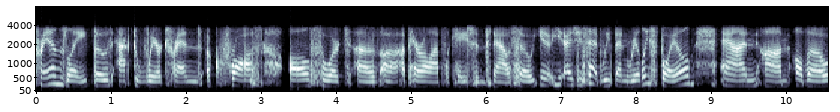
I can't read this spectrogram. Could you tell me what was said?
translate those activewear trends across all sorts of uh, apparel applications now. So, you know, as you said, we've been really spoiled, and um, although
